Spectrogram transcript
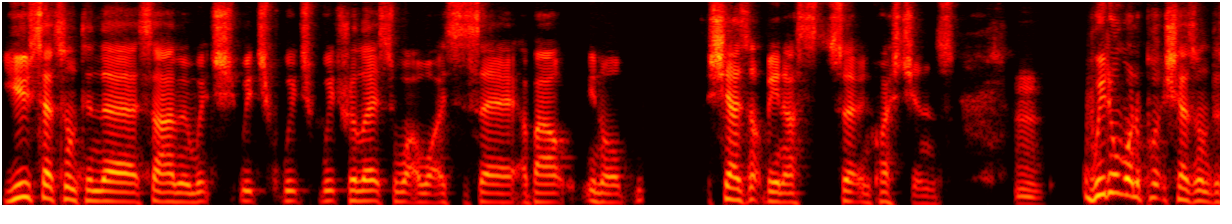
you said something there, Simon, which which which which relates to what I wanted to say about you know Shez not being asked certain questions. Mm. We don't want to put Shez under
